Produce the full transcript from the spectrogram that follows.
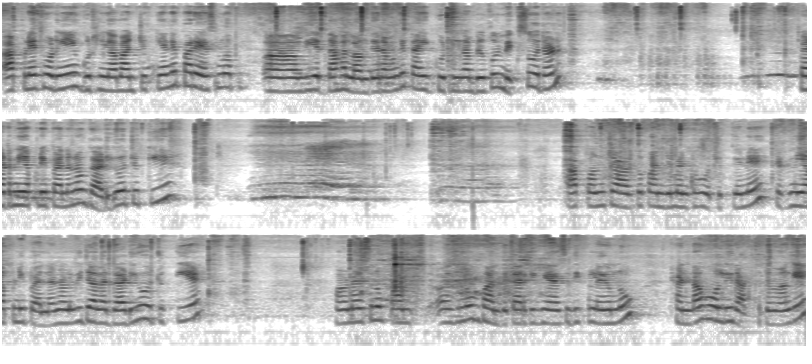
ਆਪਣੇ ਥੋੜੀਆਂ ਜਿਹੀ ਗੁਠਲੀਆਂ ਬਣ ਚੁੱਕੀਆਂ ਨੇ, ਪਰ ਇਸ ਨੂੰ ਆਪਾਂ ਵੀ ਇਦਾਂ ਹਿਲਾਉਂਦੇ ਰਵਾਂਗੇ ਤਾਂ ਕਿ ਗੁਠਲੀਆਂ ਬਿਲਕੁਲ ਮਿਕਸ ਹੋ ਜਾਣ। ਚਟਨੀ ਆਪਣੀ ਪਹਿਲਾਂ ਨਾਲੋਂ ਗਾੜੀ ਹੋ ਚੁੱਕੀ ਹੈ। ਆਪਾਂ ਨੂੰ 4 ਤੋਂ 5 ਮਿੰਟ ਹੋ ਚੁੱਕੇ ਨੇ। ਚਟਨੀ ਆਪਣੀ ਪਹਿਲਾਂ ਨਾਲੋਂ ਵੀ ਜ਼ਿਆਦਾ ਗਾੜੀ ਹੋ ਚੁੱਕੀ ਹੈ। ਹੁਣ ਇਸ ਨੂੰ ਇਸ ਨੂੰ ਬੰਦ ਕਰਕੇ ਗੈਸ ਦੀ ਫਲੇਮ ਨੂੰ ਠੰਡਾ ਹੋਣ ਲਈ ਰੱਖ ਦੇਵਾਂਗੇ।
